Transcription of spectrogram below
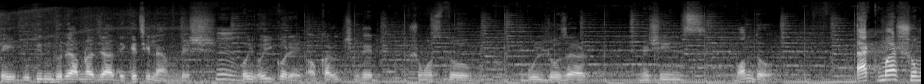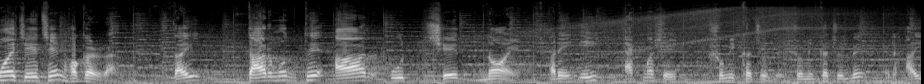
এই দু তিন ধরে আমরা যা দেখেছিলাম বেশ হই হই করে অকাল উচ্ছেদের সমস্ত বুলডোজার মেশিনস বন্ধ। এক মাস সময় চেয়েছেন হকাররা তাই তার মধ্যে আর উচ্ছেদ নয়। আরে এই এক মাসে সমীক্ষা চলবে সমীক্ষা চলবে একটা হাই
